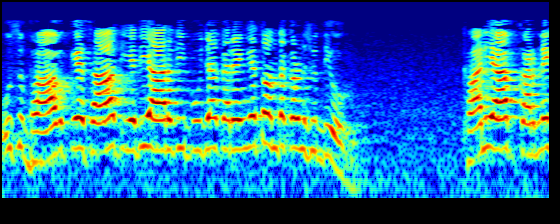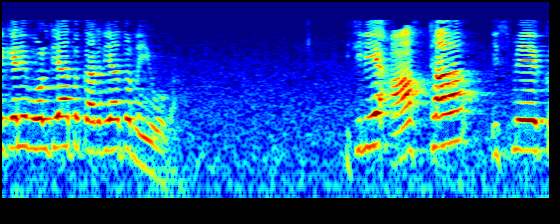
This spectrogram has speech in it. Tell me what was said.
उस भाव के साथ यदि आरती पूजा करेंगे तो अंधकरण शुद्धि होगी। खाली आप करने के लिए बोल दिया तो कर दिया तो नहीं होगा। इसलिए आस्था इसमें एक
